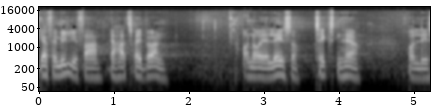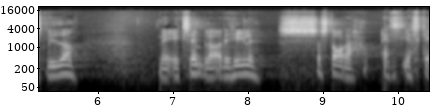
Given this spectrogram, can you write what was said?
Jeg er familiefar. Jeg har tre børn. Og når jeg læser teksten her, og læst videre med eksempler og det hele, så står der, at jeg skal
